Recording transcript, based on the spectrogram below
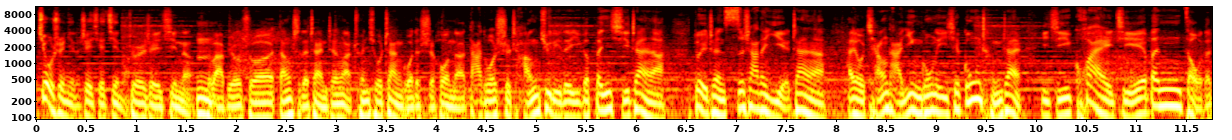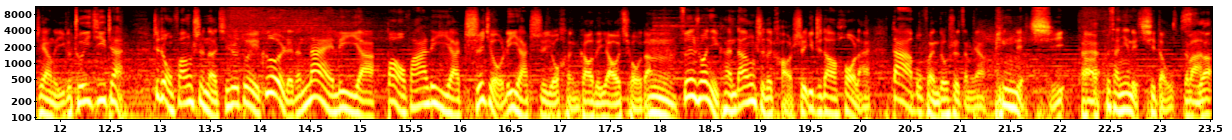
就是你的这些技能。就是这些技能，嗯对吧？比如说当时的战争啊，春秋战国的时候呢，大多是长距离的一个奔袭战啊，对阵厮杀的野战啊，还有强打硬攻的一些攻城战，以及快捷奔走的这样的一个追击战。这种方式呢，其实对个人的耐力呀、爆发力呀、持久力啊是有很高的要求的。嗯所以说你看当时的考试，一直到后来，大部分都是怎么样拼脸旗，哎啊，快三年得气斗，对吧？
